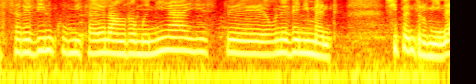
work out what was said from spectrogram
să revin cu Micaela în România este un eveniment și pentru mine.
